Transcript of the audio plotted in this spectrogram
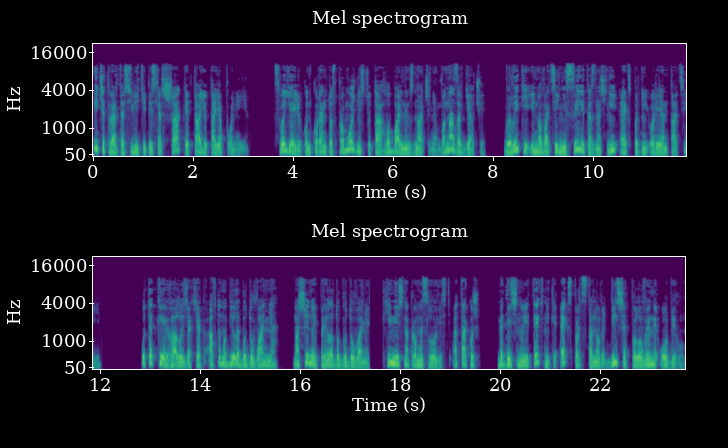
і четверта в світі після США, Китаю та Японії. Своєю конкурентоспроможністю та глобальним значенням вона завдячує великій інноваційній силі та значній експортній орієнтації. У таких галузях, як автомобілебудування, машино- і приладобудування, хімічна промисловість, а також медичної техніки експорт становить більше половини обігу.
